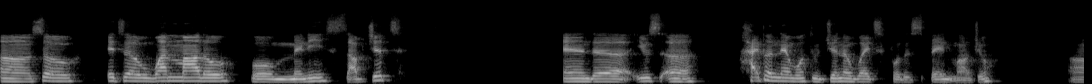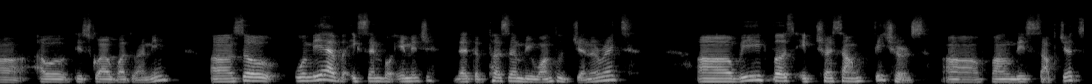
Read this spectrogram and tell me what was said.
Uh, so it's a one model for many subjects and uh, use a hyper network to generate for the SPADE module. Uh, I will describe what do I mean. Uh, so when we have example image that the person we want to generate, uh, we first extract some features uh, from this subject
